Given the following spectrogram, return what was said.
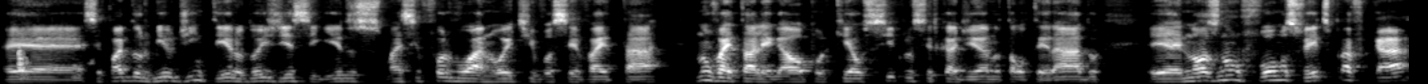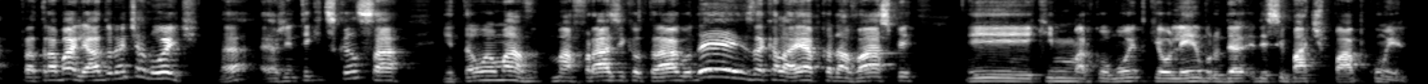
é, você pode dormir o dia inteiro, dois dias seguidos, mas se for voar à noite, você vai estar, tá, não vai estar tá legal, porque é o ciclo circadiano está alterado. É, nós não fomos feitos para ficar, para trabalhar durante a noite, né? A gente tem que descansar. Então, é uma, uma frase que eu trago desde aquela época da VASP e que me marcou muito, que eu lembro de, desse bate-papo com ele.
